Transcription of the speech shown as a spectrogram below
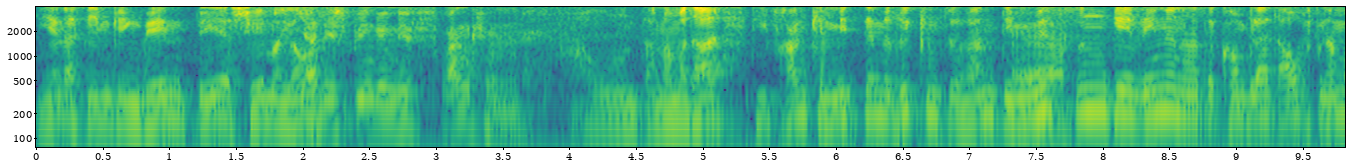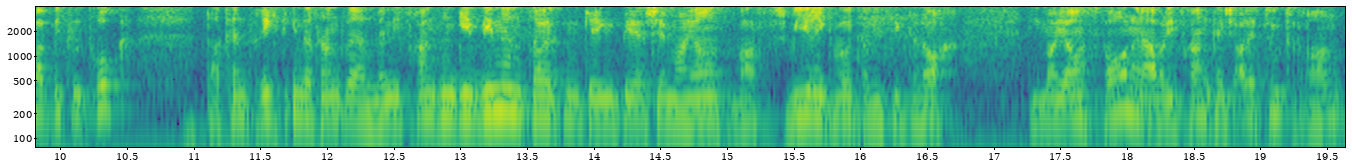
Je nachdem gegen wen, BSG ja, Mayence. die spielen gegen die Franken. Und dann haben wir da die Franken mit dem Rücken zur Wand. Die Ja. müssen gewinnen, also komplett aufspielen. Haben wir ein bisschen Druck. Da könnte es richtig interessant werden. Wenn die Franken gewinnen sollten gegen PSG Mayence, was schwierig wird, weil ich sehe da doch die Mayence vorne, aber die Franken ist alles zuzutrauen.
